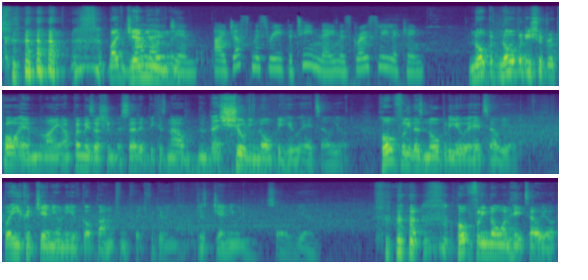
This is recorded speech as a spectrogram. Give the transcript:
Like genuinely. Hello, Jim. I just misread the team name as grossly licking. Nobody, nobody should report him. Like I promise, I shouldn't have said it because now there's surely nobody who hates Elyod. Hopefully, there's nobody who hates Elyod, but he could genuinely have got banned from Twitch for doing that. Just genuinely. So yeah. Hopefully, no one hates Elyod.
